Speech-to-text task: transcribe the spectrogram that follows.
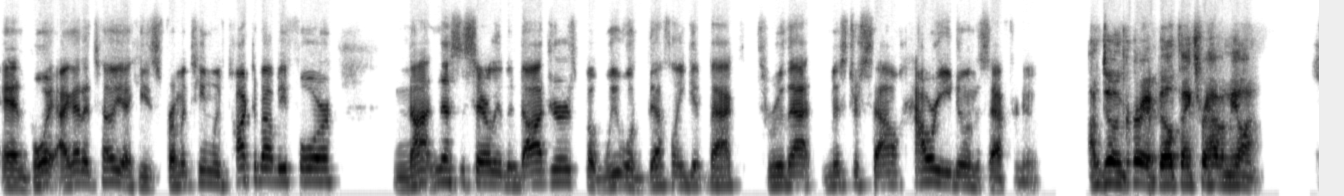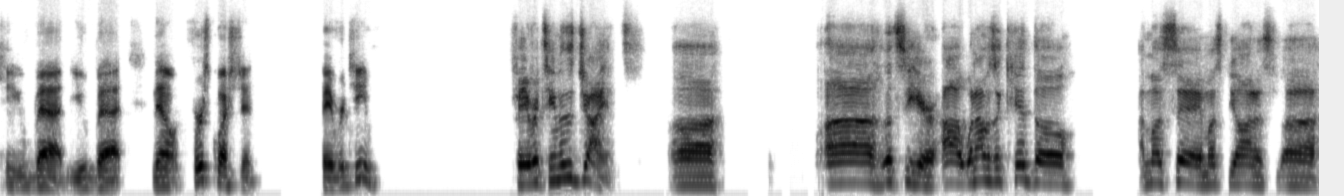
And boy, I got to tell you, he's from a team we've talked about before. Not necessarily the Dodgers, but we will definitely get back through that. Mr. Sal, how are you doing this afternoon? I'm doing great, Bill. Thanks for having me on. You bet. You bet. Now, first question favorite team? Favorite team is the Giants. Uh, uh, let's see here. Uh, when I was a kid, though, I must say, I must be honest, uh,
